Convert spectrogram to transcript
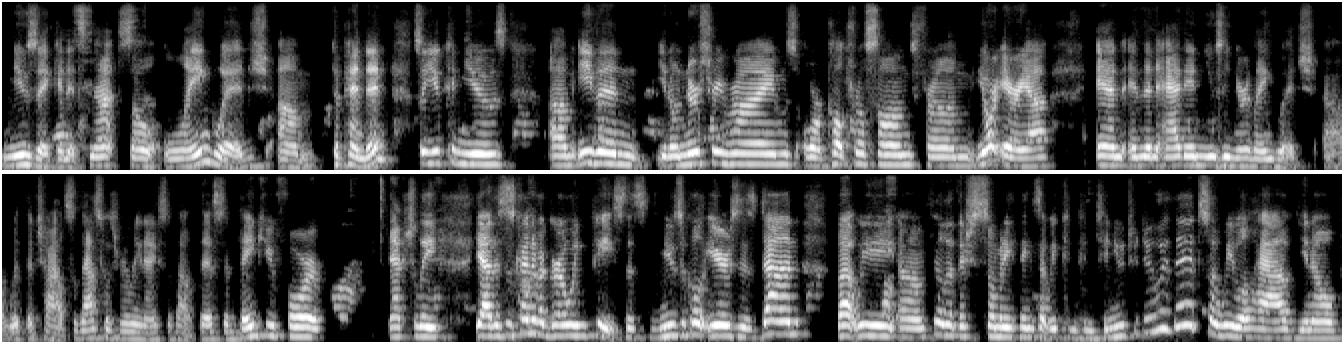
music and it's not so language um, dependent. So you can use um, even, you know, nursery rhymes or cultural songs from your area and, and then add in using your language uh, with the child. So that's what's really nice about this. And thank you for actually, yeah, this is kind of a growing piece. This musical ears is done, but we um, feel that there's so many things that we can continue to do with it. So we will have, you know,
